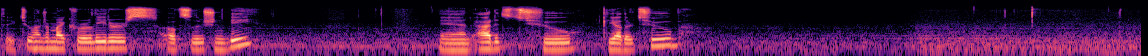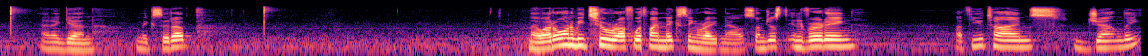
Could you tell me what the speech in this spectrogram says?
Take 200 microliters of solution B and add it to the other tube. And again, mix it up. Now I don't want to be too rough with my mixing right now, so I'm just inverting a few times gently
